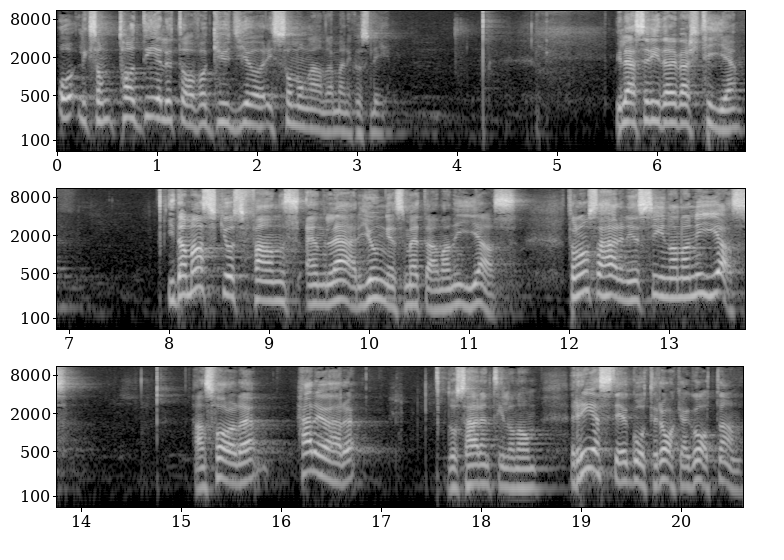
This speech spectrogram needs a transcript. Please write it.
och liksom ta del av vad Gud gör i så många andra människors liv. Vi läser vidare i vers 10. I Damaskus fanns en lärjunge som hette Ananias. Tala om så här, ni en syn Ananias? Han svarade, här är jag herre. Då sa Herren till honom, res dig och gå till raka gatan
